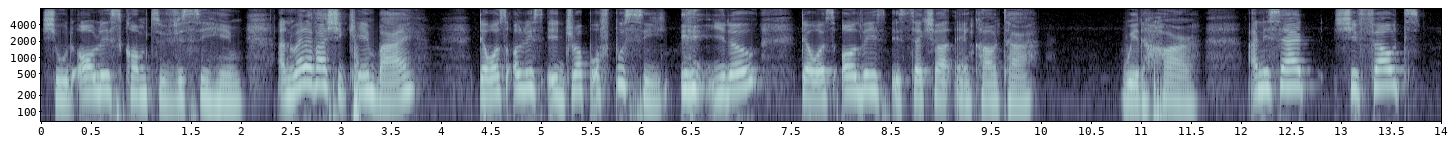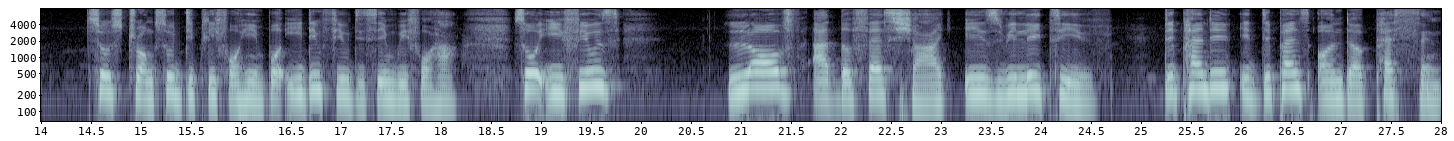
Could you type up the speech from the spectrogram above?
she would always come to visit him. And whenever she came by, there was always a drop of pussy. you know, there was always a sexual encounter with her. And he said she felt so strong, so deeply for him, but he didn't feel the same way for her. So he feels love at the first shag is relative depending it depends on the person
